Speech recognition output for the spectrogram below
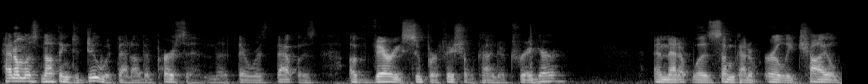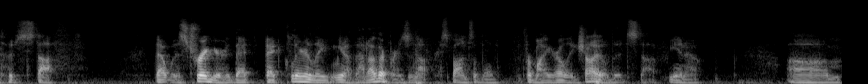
had almost nothing to do with that other person. That there was that was a very superficial kind of trigger, and that it was some kind of early childhood stuff that was triggered. That that clearly, you know, that other person not responsible for my early childhood stuff. You know. Um,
